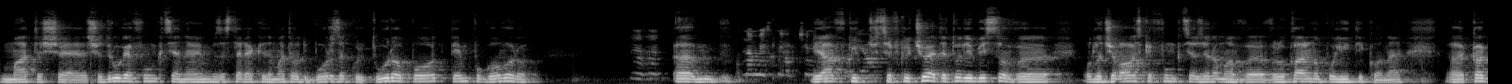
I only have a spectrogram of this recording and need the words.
imate še, še druge funkcije, ne vem, zdaj ste rekli, da imate odbor za kulturo po tem pogovoru. Um, ja, vključ. Se vključujete tudi v, bistvu v odločevalske funkcije, oziroma v, v lokalno politiko. Uh, kak,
